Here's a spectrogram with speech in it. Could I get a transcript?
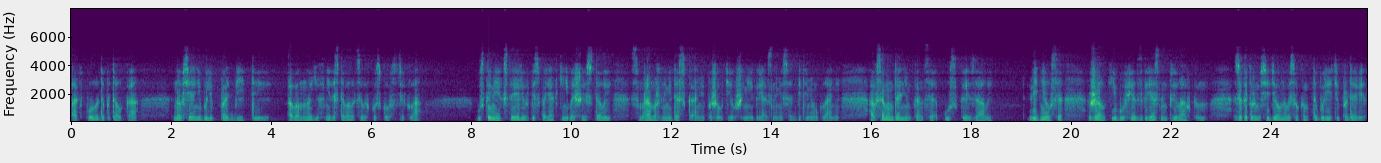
от пола до потолка, но все они были побиты, а во многих недоставало целых кусков стекла. У скамеек стояли в беспорядке небольшие столы с мраморными досками, пожелтевшими и грязными, с отбитыми углами, а в самом дальнем конце узкой залы виднелся жалкий буфет с грязным прилавком, за которым сидел на высоком табурете продавец.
